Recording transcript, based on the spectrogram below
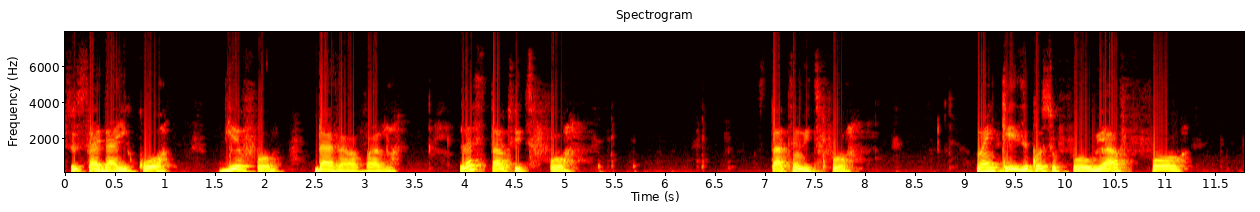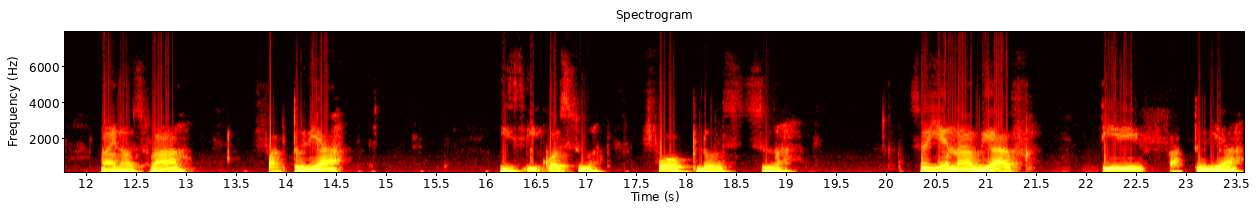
two sides are equal therefore that's our value. Let's start with 4 starting with 4 when k is equal to 4 we have 4 minus 1 factorial is equal to 4 plus 2 so here now we have 3 factorial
